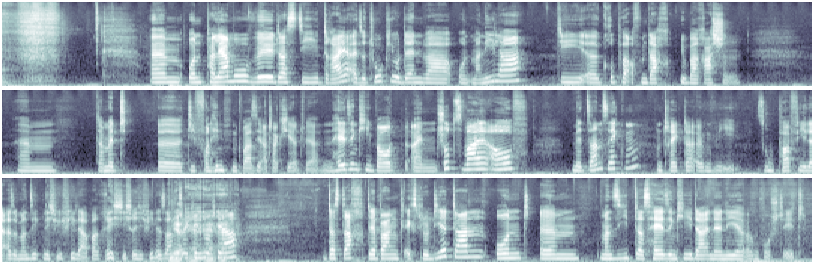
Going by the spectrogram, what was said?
Ähm, und Palermo will, dass die drei, also Tokio, Denver und Manila, die äh, Gruppe auf dem Dach überraschen. Ähm, damit äh, die von hinten quasi attackiert werden. Helsinki baut einen Schutzwall auf mit Sandsäcken und trägt da irgendwie super viele, also man sieht nicht wie viele, aber richtig, richtig viele Sandsäcke ja, hin und ja, ja. her. Das Dach der Bank explodiert dann und ähm, man sieht, dass Helsinki da in der Nähe irgendwo steht.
